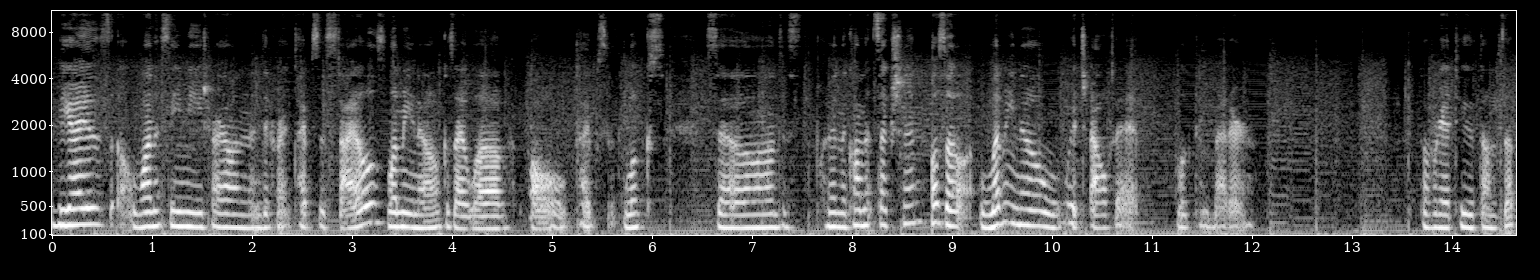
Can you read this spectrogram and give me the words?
If you guys want to see me try on different types of styles, let me know because I love all types of looks. So just put in the comment section. Also, let me know which outfit looked better. Don't forget to thumbs up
